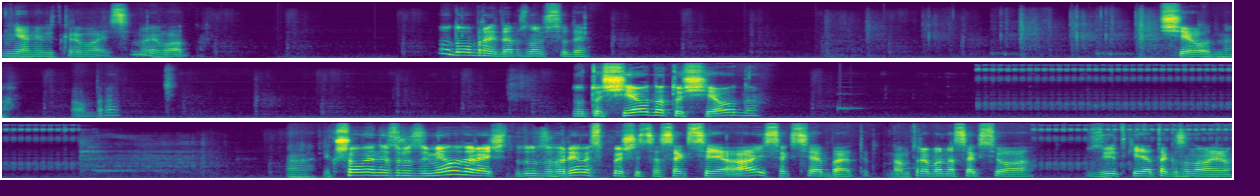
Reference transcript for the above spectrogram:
Ні, не відкривається. Ну і ладно. Ну добре, йдемо знов сюди. Ще одна. Добре. Ну, то ще одна, то ще одна. Якщо ви не зрозуміли, до речі, то тут згори ось пишеться секція А і секція Б. Типу, нам треба на секцію А. Звідки я так знаю.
